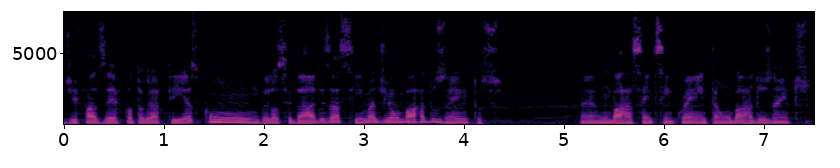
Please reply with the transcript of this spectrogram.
de fazer fotografias com velocidades acima de 1/200, né? 1/150, 1/200.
